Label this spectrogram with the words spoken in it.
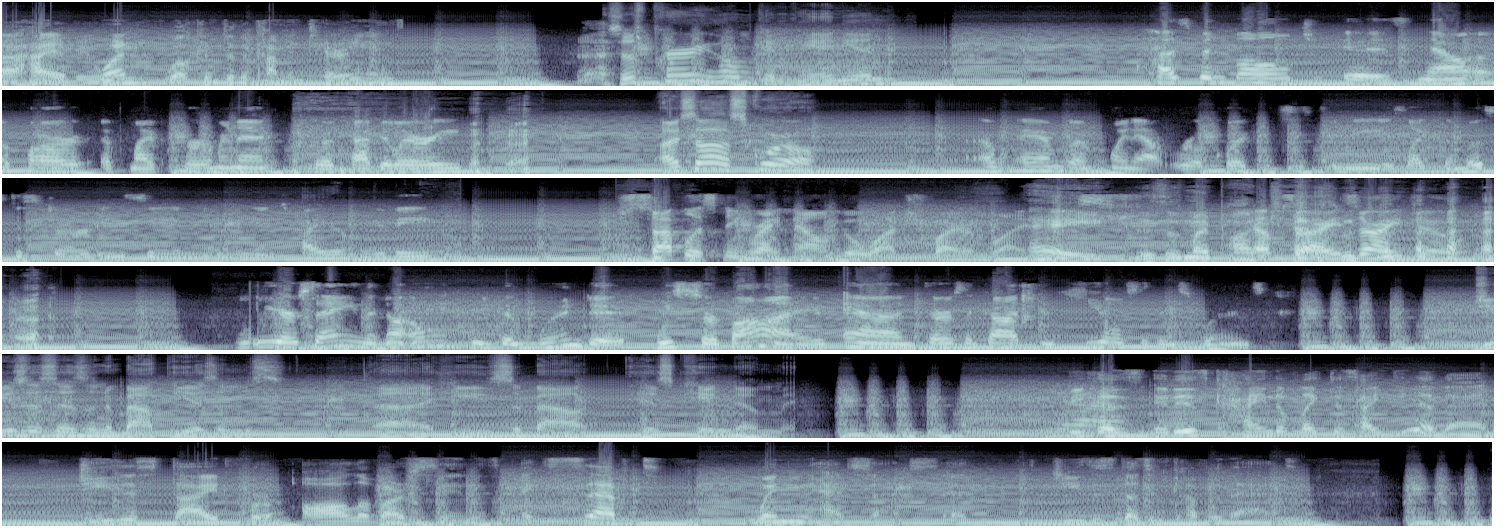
Uh, hi, everyone. Welcome to the Commentarians. Is this Prairie Home Companion? Husband bulge is now a part of my permanent vocabulary. I saw a squirrel. I am going to point out real quick. This to me is like the most disturbing scene in the entire movie. Stop listening right now and go watch Firefly. Hey, this is my podcast. I'm sorry, sorry, Joe. We are saying that not only have we been wounded, we survive, and there's a God who heals of these wounds. Jesus isn't about the isms. Uh, he's about his kingdom. because it is kind of like this idea that Jesus died for all of our sins except when you had sex. And Jesus doesn't cover that.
